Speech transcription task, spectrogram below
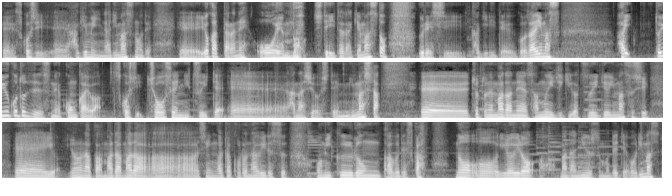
えー、少し、え励みになりますので、えよかったらね、応援もしていただけますと嬉しい限りでございます。はい。ということでですね、今回は少し挑戦について、えー、話をしてみました。えー、ちょっとね、まだね、寒い時期が続いていますし、えー、世の中まだまだ新型コロナウイルス、オミクロン株ですか、のいろいろまだニュースも出ております。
